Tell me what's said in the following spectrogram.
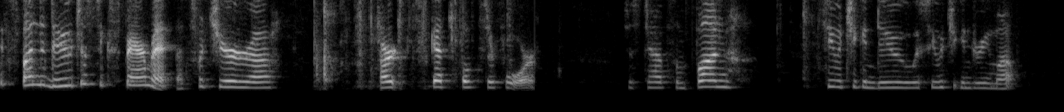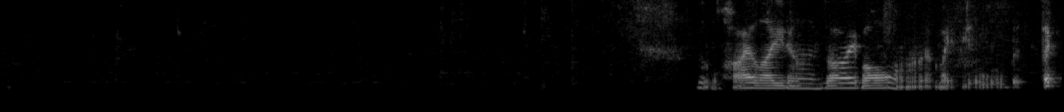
It's fun to do. Just experiment. That's what your uh, art sketchbooks are for. Just to have some fun, see what you can do, see what you can dream up. Little highlight on his eyeball. That might be a little bit thick.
